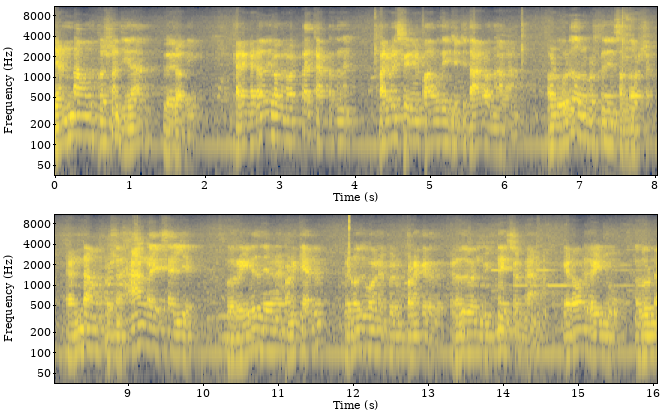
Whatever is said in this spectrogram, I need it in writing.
രണ്ടാമത് പ്രശ്നം ചെയ്താൽ ഗൗരവി. കാരണം ഗണപതി ഭഗവാൻ ഒറ്റ ചാട്ടത്തിന് പരമേശ്വരനെയും പാർവതിയും ചുറ്റി താഴെ വന്ന ആളാണ്. അതുകൊണ്ട് ഒരു തവണ പ്രശ്നത്തിന് സന്തോഷം. രണ്ടാമത് പ്രശ്നം ആരുടെ ശല്യം. വേറെ ഏത് ദേവനെ പണിക്കാലും ഗണപതി ഭവനെ പണക്കരുത്. ഗണപതി ഭവൻ വിഘ്നേശ്വരനാണ്. ഇടപാട് കഴിഞ്ഞു പോകും. അതുകൊണ്ട്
